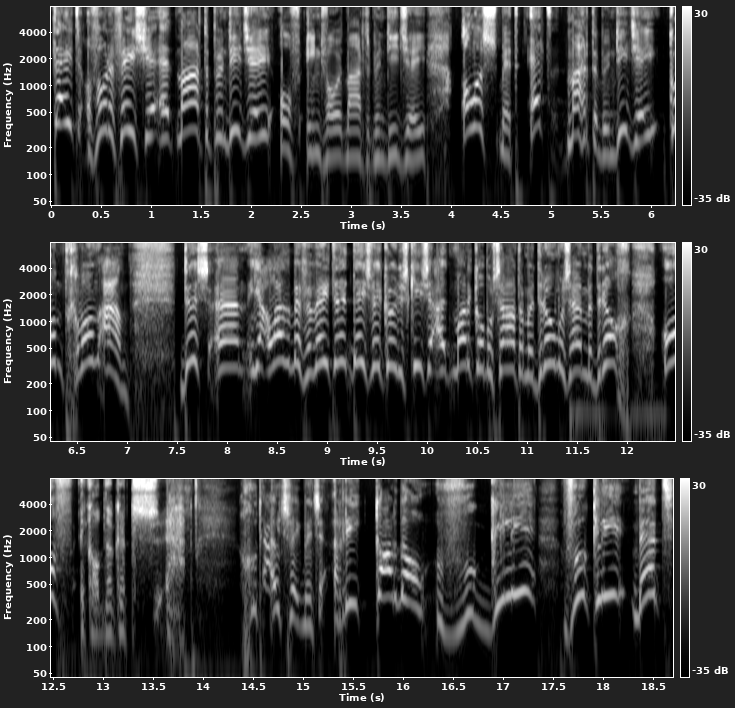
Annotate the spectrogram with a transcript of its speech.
tijd voor een feestje maarten.dj of info.maarten.dj. Alles met maarten.dj komt gewoon aan. Dus ehm, ja, laat hem even weten. Deze week kun je dus kiezen uit Marco Borsato met Dromen zijn bedrog. Of, ik hoop dat ik het... goed uitspreek mensen. Riccardo Vugli, Vugli met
